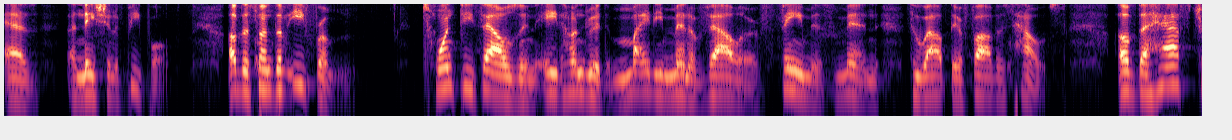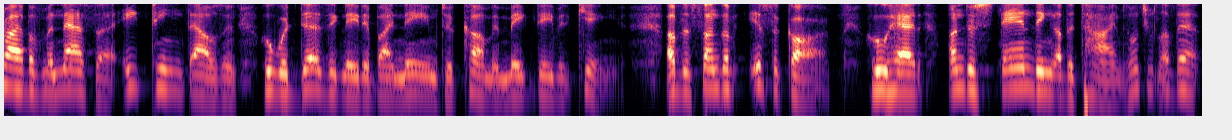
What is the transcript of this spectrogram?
as a nation of people. Of the sons of Ephraim, 20,800 mighty men of valor, famous men throughout their father's house. Of the half tribe of Manasseh, 18,000 who were designated by name to come and make David king. Of the sons of Issachar, who had understanding of the times. Don't you love that?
